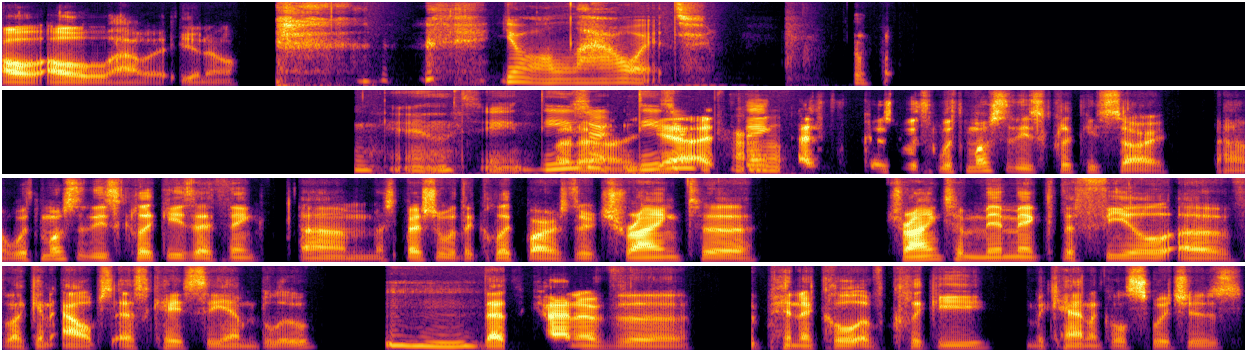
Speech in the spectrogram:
I'll I'll allow it. You know. You'll allow it. Okay, let's see. These But, are uh, these yeah, are I think because with with most of these clickies, sorry, uh, with most of these clickies, I think, um, especially with the click bars, they're trying to trying to mimic the feel of like an Alps SKCM Blue. Mhm. That's kind of the, the pinnacle of clicky mechanical switches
